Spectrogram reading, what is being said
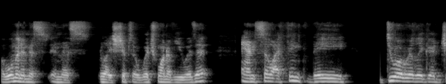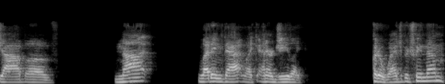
a woman in this in this relationship. So which one of you is it? And so I think they do a really good job of not letting that like energy like put a wedge between them.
